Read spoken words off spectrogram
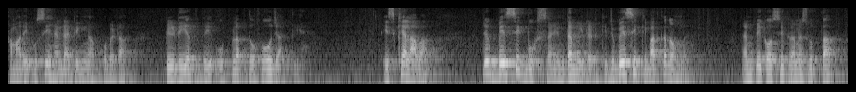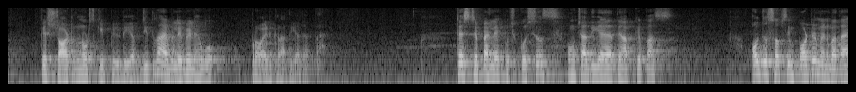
हमारी उसी हैंड राइटिंग में आपको बेटा पीडीएफ भी उपलब्ध हो जाती है। इसके अलावा जो बेसिक बुक्स हैं इंटरमीडिएट की, जो बेसिक की बात कर रहा हूँ मैं। एम पी कौशिक, रमेश गुप्ता के शॉर्ट नोट्स की पीडीएफ जितना अवेलेबल है वो प्रोवाइड करा दिया जाता है। टेस्ट से पहले कुछ क्वेश्चंस पहुँचा दिए जाते हैं आपके पास। और जो सबसे इम्पोर्टेंट मैंने बताया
